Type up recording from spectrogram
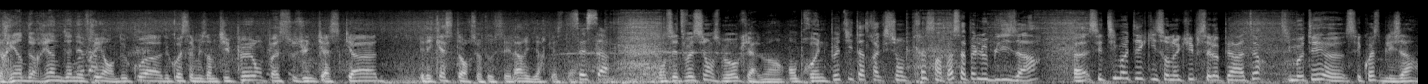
rien de rien de bien effrayant. De quoi, de quoi s'amuser un petit peu? On passe sous une cascade. Et des castors surtout, c'est la rivière Castor. C'est ça. Bon, cette fois-ci, on se met au calme. Hein. On prend une petite attraction très sympa, ça s'appelle le Blizzard. Euh, c'est Timothée qui s'en occupe, c'est l'opérateur. Timothée, euh, c'est quoi ce Blizzard?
